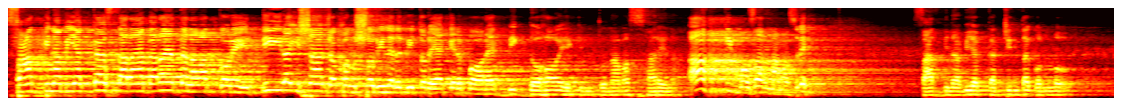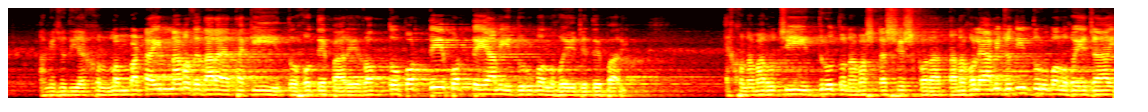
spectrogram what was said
সাত করে। যখন শরীরের ভিতরে একের পর এক হয়, কিন্তু নামাজ না। আহ, কি মজার নামাজ রে। সাত চিন্তা করল, আমি যদি এখন লম্বা টাইম নামাজে দাঁড়ায় থাকি, তো হতে পারে রক্ত পড়তে পড়তে আমি দুর্বল হয়ে যেতে পারি। এখন আমার উচিত দ্রুত নামাজটা শেষ করা, তা না হলে আমি যদি দুর্বল হয়ে যাই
